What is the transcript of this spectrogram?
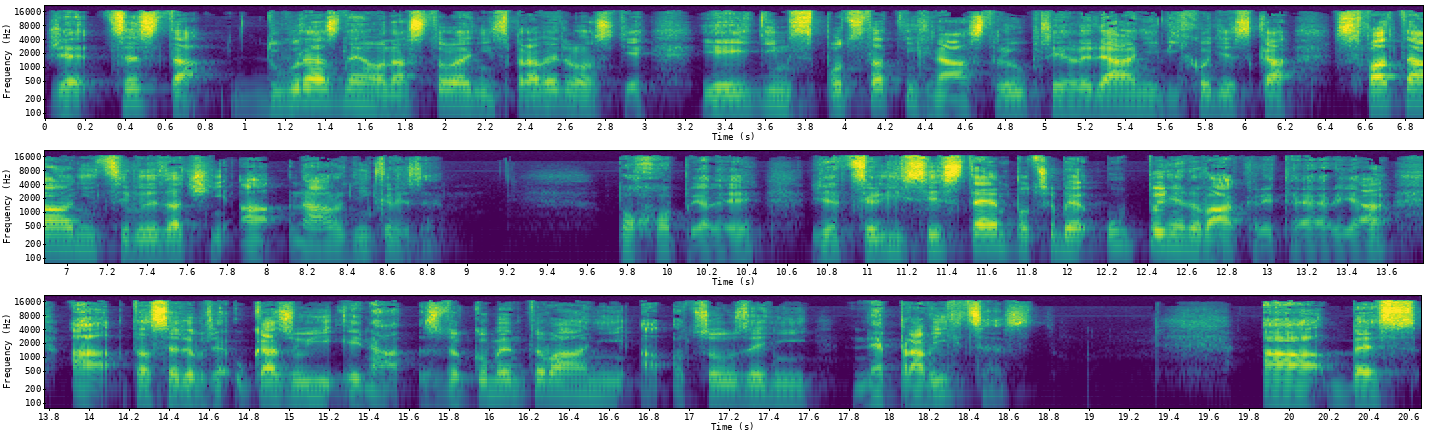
že cesta důrazného nastolení spravedlnosti je jedním z podstatných nástrojů při hledání východiska z fatální civilizační a národní krize. Pochopili, že celý systém potřebuje úplně nová kritéria a ta se dobře ukazují i na zdokumentování a odsouzení nepravých cest. A bez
